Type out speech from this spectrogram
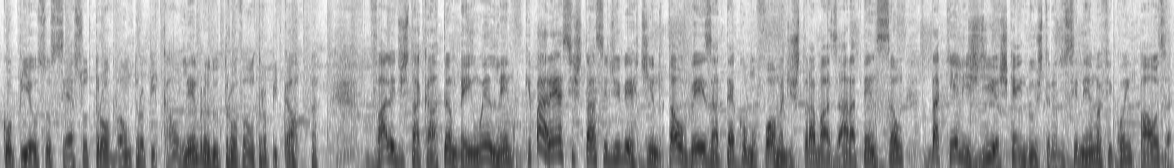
copia o sucesso Trovão Tropical. Lembra do Trovão Tropical? vale destacar também um elenco que parece estar se divertindo, talvez até como forma de extravasar a tensão daqueles dias que a indústria do cinema ficou em pausa.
